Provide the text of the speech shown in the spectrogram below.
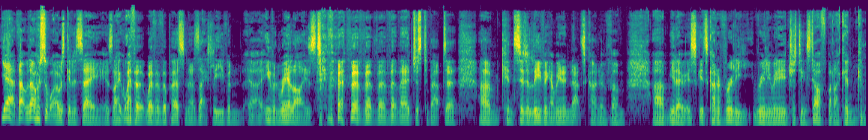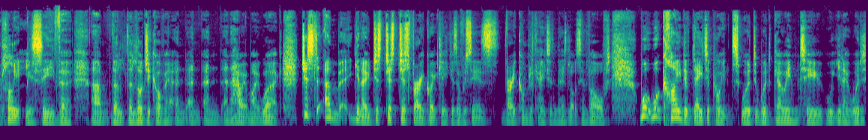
Yeah, that that was what I was going to say. Is like whether whether the person has actually even uh, even realised that, that, that, they're just about to um, consider leaving. I mean, and that's kind of um, um, you know it's it's kind of really really really interesting stuff. But I can completely see the um, the the logic of it and and and and how it might work. Just um, you know, just just just very quickly because obviously it's very complicated and there's lots involved. What what kind of data points would would go into you know would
